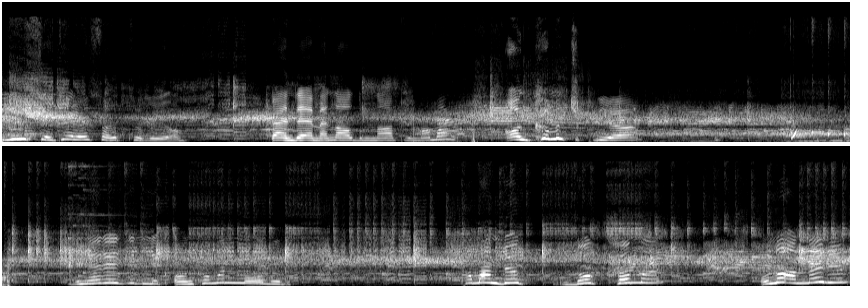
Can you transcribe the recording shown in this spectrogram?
Bir şekere satılıyor. Ben de hemen aldım ne yapayım ama ankamın çıktı ya. Bu ne rezillik ankamın mı olur? Tamam dök, dök kamın. Onu anlarım.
